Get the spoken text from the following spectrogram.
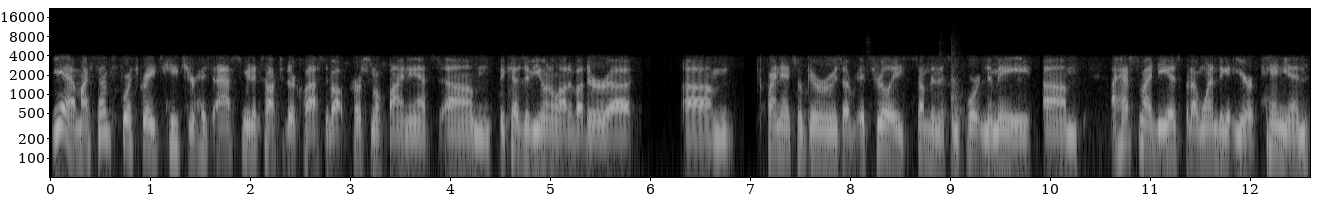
Yeah, my son's fourth grade teacher has asked me to talk to their class about personal finance um, because of you and a lot of other uh, um, financial gurus. It's really something that's important to me. Um, I have some ideas, but I wanted to get your opinion.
